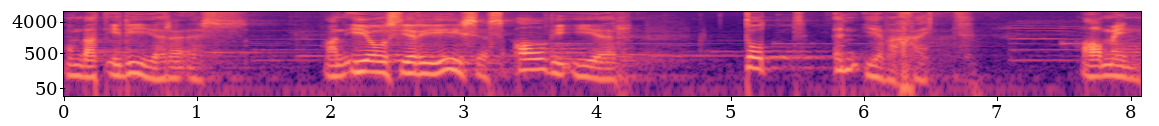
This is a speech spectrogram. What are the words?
omdat U die Here is. Aan U ons Here Jesus al die eer tot in ewigheid. Amen.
